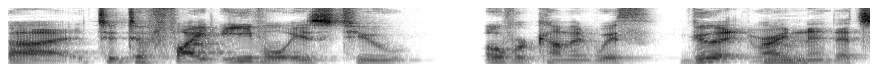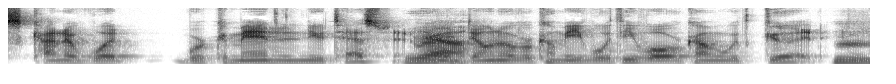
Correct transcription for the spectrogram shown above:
uh to, to fight evil is to overcome it with good right Hmm. and that's kind of what we're commanded in the new testament Yeah. right don't overcome evil with evil overcome it with good Hmm.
